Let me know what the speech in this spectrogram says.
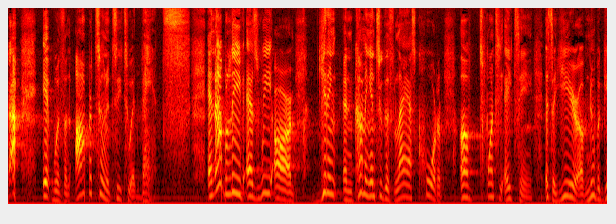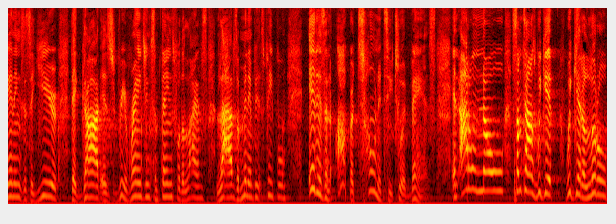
it was an opportunity to advance. And I believe as we are getting and coming into this last quarter of 2018. It's a year of new beginnings. It's a year that God is rearranging some things for the lives, lives of many of his people. It is an opportunity to advance. And I don't know, sometimes we get we get a little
